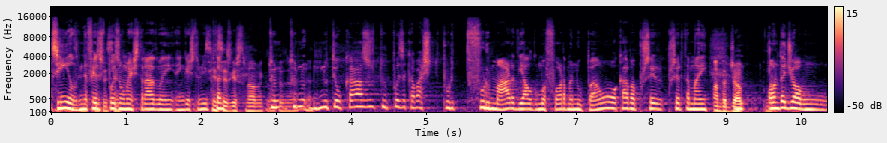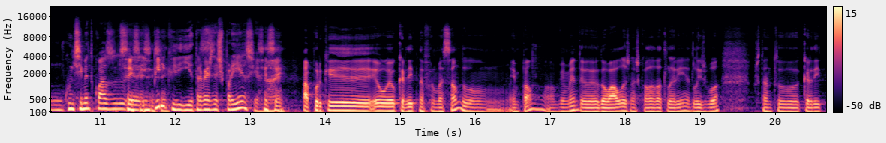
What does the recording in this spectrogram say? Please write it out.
Sim, ele ainda fez Sim, depois sim. um mestrado em, em gastronomia. Ciências Portanto, gastronómicas. Tu, tu, no, assim. no teu caso, tu depois acabaste por te formar de alguma forma no pão ou acaba por ser, por ser também On the job. On the job, um conhecimento quase Sim, eh, sim, sim, empírico e através da experiência. Sim, é? sim. Pá, porque eu, eu acredito na formação do, em pão, obviamente. Eu, eu dou aulas na Escola de Hotelaria de Lisboa, portanto acredito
